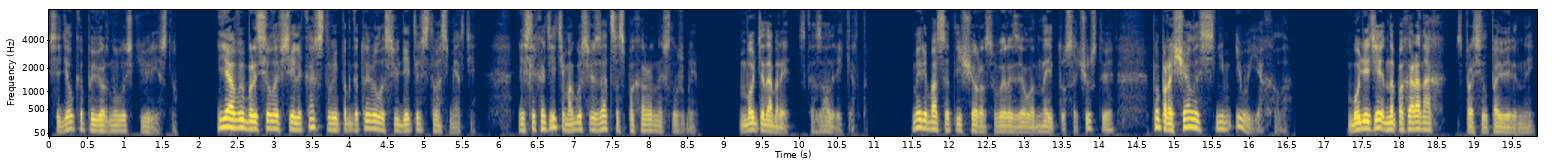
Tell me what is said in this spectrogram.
Сиделка повернулась к юристу. — Я выбросила все лекарства и подготовила свидетельство о смерти. Если хотите, могу связаться с похоронной службой. — Будьте добры, — сказал Рикерт. Мэри Бассет еще раз выразила Нейту сочувствие, попрощалась с ним и уехала. — Будете на похоронах? — спросил поверенный.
